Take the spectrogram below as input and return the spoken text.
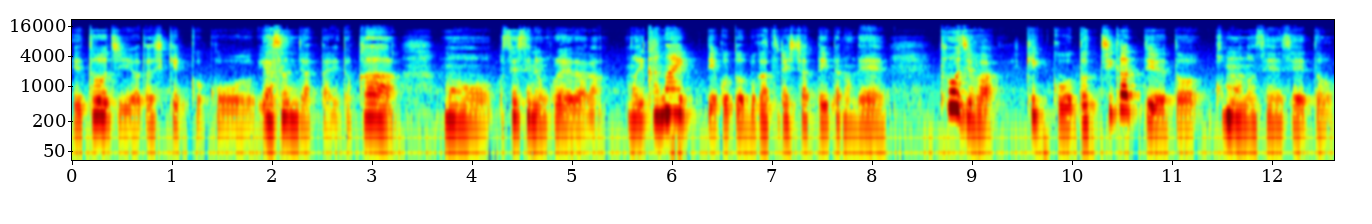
で当時私結構こう休んじゃったりとかもう先生に怒られたらもう行かないっていうことを部活でしちゃっていたので当時は結構どっちかっていうと顧問の先生と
